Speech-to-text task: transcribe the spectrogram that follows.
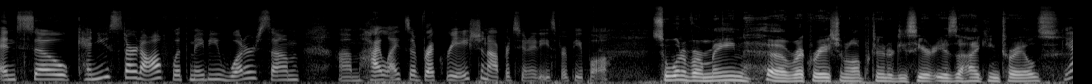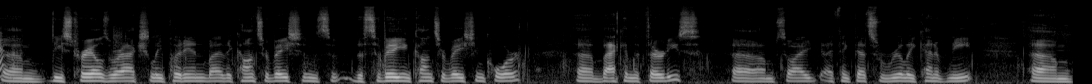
And so, can you start off with maybe what are some um, highlights of recreation opportunities for people? So one of our main uh, recreational opportunities here is the hiking trails. Yeah. Um, these trails were actually put in by the conservation, the Civilian Conservation Corps uh, back in the 30s. Um, so I, I, think that's really kind of neat. Um,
